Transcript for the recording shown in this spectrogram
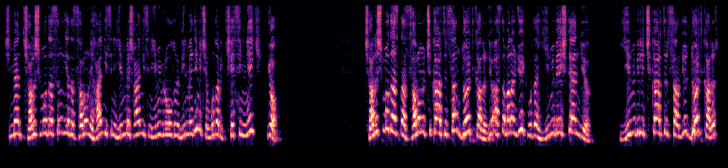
Şimdi ben çalışma odasının ya da salonun hangisinin 25 hangisinin 21 olduğunu bilmediğim için burada bir kesinlik yok. Çalışma odasından salonu çıkartırsan 4 kalır diyor. Aslında bana diyor ki buradan 25'ten diyor 21'i çıkartırsan diyor 4 kalır.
